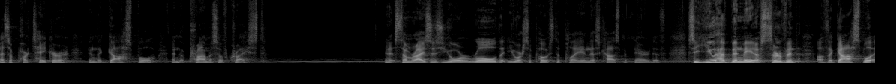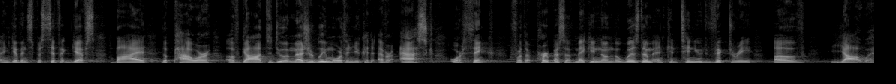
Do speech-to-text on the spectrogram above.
as a partaker in the gospel and the promise of Christ and it summarizes your role that you are supposed to play in this cosmic narrative. See, you have been made a servant of the gospel and given specific gifts by the power of God to do immeasurably more than you could ever ask or think for the purpose of making known the wisdom and continued victory of Yahweh,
